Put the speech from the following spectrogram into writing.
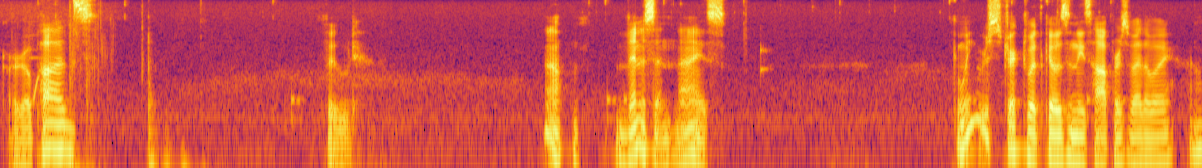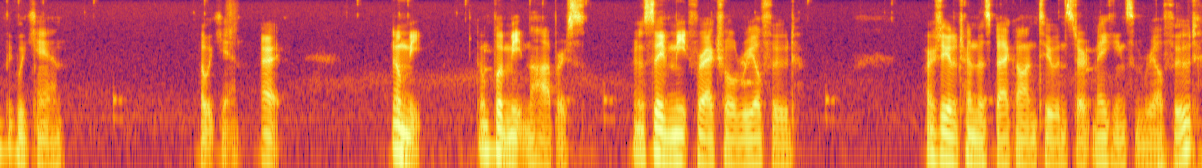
Cargo pods. Food. Oh, venison. Nice. Can we restrict what goes in these hoppers, by the way? I don't think we can. Oh, we can. Alright. No meat. Don't put meat in the hoppers. I'm gonna save meat for actual real food. We're actually gonna turn this back on, too, and start making some real food.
